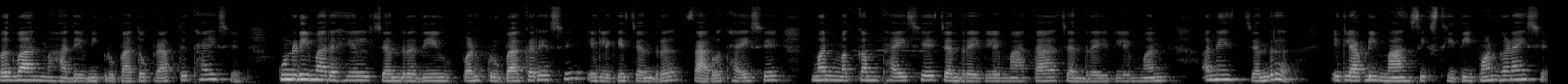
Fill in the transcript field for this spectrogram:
ભગવાન મહાદેવની કૃપા તો પ્રાપ્ત થાય છે. કુંડળીમાં રહેલ ચંદ્રદેવ પણ કૃપા કરે છે, એટલે કે ચંદ્ર સારો થાય છે. મન મક્કમ થાય છે. ચંદ્ર એટલે માતા, ચંદ્ર એટલે મન અને ચંદ્ર એટલે આપણી માનસિક સ્થિતિ પણ ગણાય છે.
